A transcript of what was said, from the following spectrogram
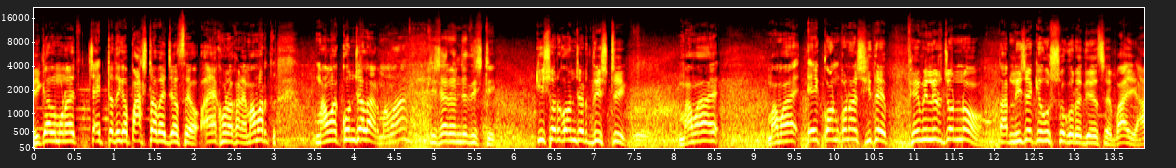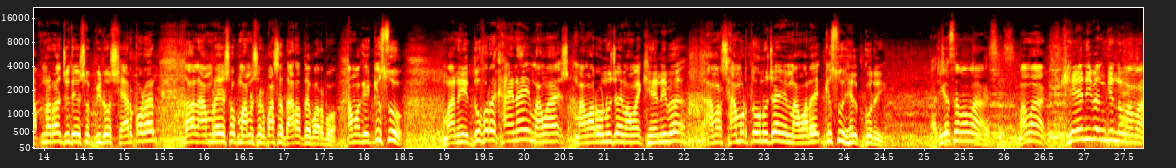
বিকাল মনে হয় চারটা থেকে পাঁচটা বেজে আছে। এখন ওখানে মামার মামা কোন জেলার? মামা? কিশোরগঞ্জ ডিস্ট্রিক্ট। কিশোরগঞ্জের ডিস্ট্রিক্ট মামা মামা এই কনকনা শীতে ফ্যামিলির জন্য তার নিজেকে উৎস করে দিয়েছে। ভাই আপনারা যদি এসব ভিডিও শেয়ার করেন তাহলে আমরা এসব মানুষের পাশে দাঁড়াতে পারব। আমাকে কিছু মানে দুপুরে খায় নাই মামা মামার অনুযায়ী মামা খেয়ে নিবে। আমার সামর্থ্য অনুযায়ী আমি মামারে কিছু হেল্প করি। ঠিক আছে মামা? মামা খেয়ে নিবেন কিন্তু মামা।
